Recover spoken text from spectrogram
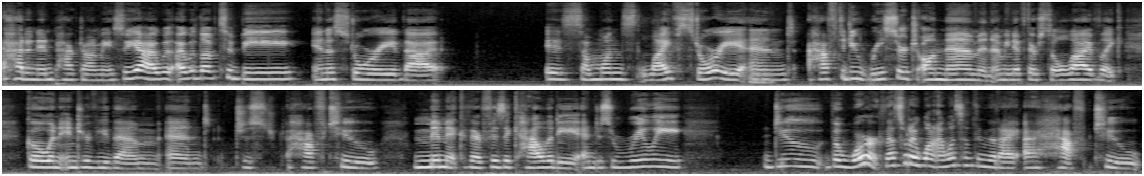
had an impact on me. So yeah, I would I would love to be in a story that is someone's life story mm-hmm. and have to do research on them and I mean if they're still alive like go and interview them and just have to mimic their physicality and just really do the work. That's what I want. I want something that I, I have to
